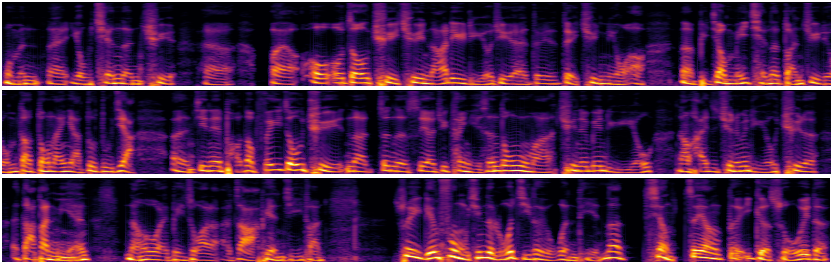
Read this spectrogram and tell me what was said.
我们呃有钱人去呃。呃，欧欧洲去去哪里旅游去？哎，对对，去纽澳。那比较没钱的短距离，我们到东南亚度度假。嗯，今天跑到非洲去，那真的是要去看野生动物嘛？去那边旅游，然后孩子去那边旅游去了大半年，然后后来被抓了，诈骗集团。所以连父母亲的逻辑都有问题。那像这样的一个所谓的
